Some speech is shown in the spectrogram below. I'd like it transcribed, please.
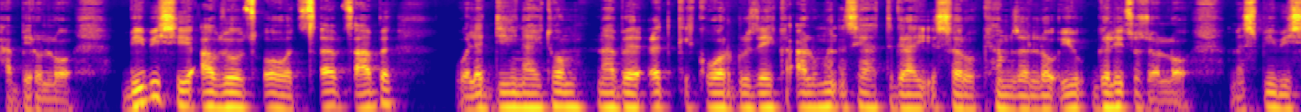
ሓቢሩ'ሎ። ቢቢሲ ኣብ ዘውጽኦ ጸብጻብ፣ ወለዲ ናይቶም ናብ ዕጥቂ ክወርዱ ዘይከኣሉ መንእሰያት ትግራይ ይእሰሩ ከምዘለዉ እዩ ገሊጹ ዘሎ። ምስ ቢቢሲ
